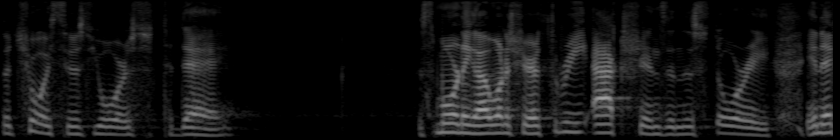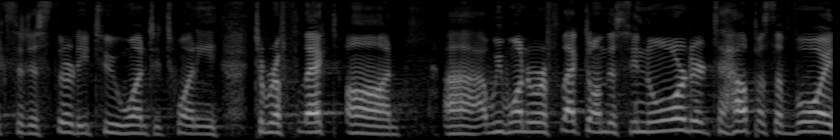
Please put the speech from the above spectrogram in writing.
the choice is yours today. This morning, I want to share three actions in this story in Exodus 32 1 to 20 to reflect on. Uh, we want to reflect on this in order to help us avoid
